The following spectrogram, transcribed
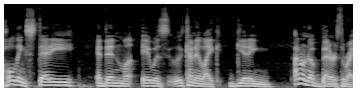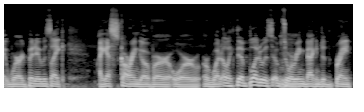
holding steady and then it was kind of like getting I don't know if better is the right word but it was like I guess scarring over or or what like the blood was absorbing back into the brain.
